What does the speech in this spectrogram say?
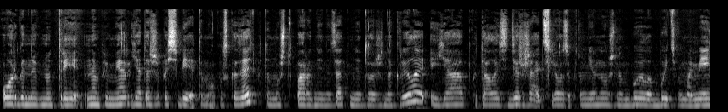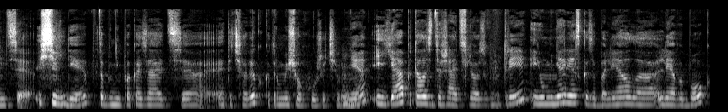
органы внутри. Например, я даже по себе это могу сказать, потому что пару дней назад меня тоже накрыло, и я пыталась держать слезы, потому что мне нужно было быть в моменте сильнее, чтобы не показать э, это человеку, которому еще хуже, чем Мгм. мне. И я пыталась держать слезы внутри, и у меня резко заболел левый бок.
